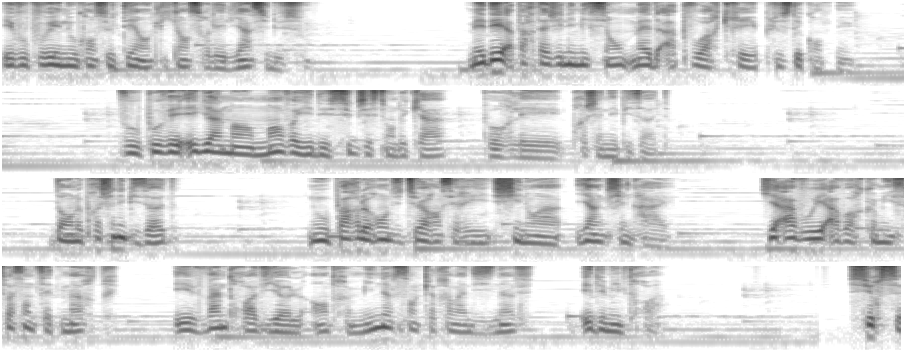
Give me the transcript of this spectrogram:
et vous pouvez nous consulter en cliquant sur les liens ci-dessous. M'aider à partager l'émission m'aide à pouvoir créer plus de contenu. Vous pouvez également m'envoyer des suggestions de cas pour les prochains épisodes. Dans le prochain épisode, nous parlerons du tueur en série chinois Yang Xinghai, qui a avoué avoir commis 67 meurtres et 23 viols entre 1999 et 2003. Sur ce,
